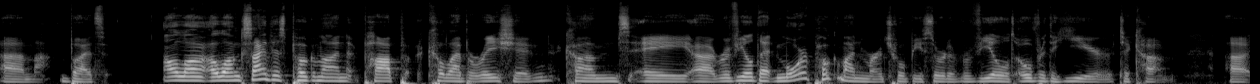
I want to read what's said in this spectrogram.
um, but along alongside this Pokemon Pop collaboration comes a uh, reveal that more Pokemon merch will be sort of revealed over the year to come uh,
